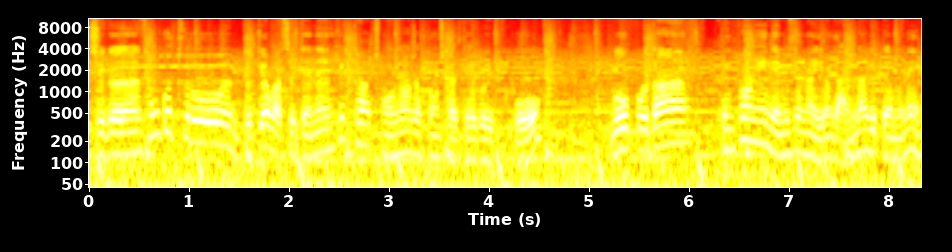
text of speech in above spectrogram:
지금 손코트로 느껴봤을 때는 히터 정상 작동 잘 되고 있고 무엇보다 곰팡이 냄새나 이런 게 안 나기 때문에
